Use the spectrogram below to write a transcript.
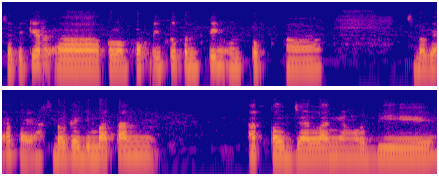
Saya pikir uh, kelompok itu penting untuk sebagai apa ya sebagai jembatan atau jalan yang lebih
